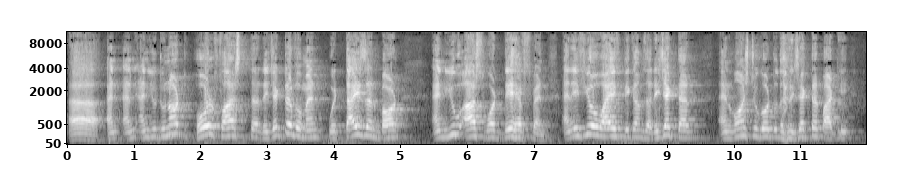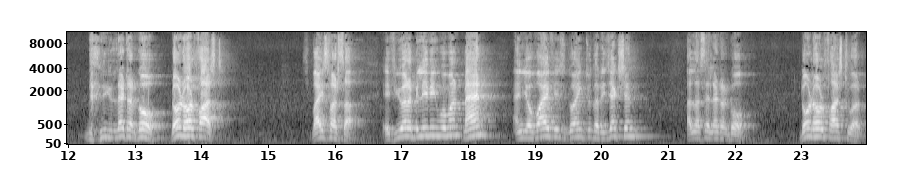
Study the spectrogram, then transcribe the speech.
uh, and, and, and you do not hold fast the rejected woman with ties and bond, and you ask what they have spent. And if your wife becomes a rejecter and wants to go to the rejecter party, then you let her go. Don't hold fast. Vice versa. If you are a believing woman, man, and your wife is going to the rejection, Allah said, let her go. Don't hold fast to her.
